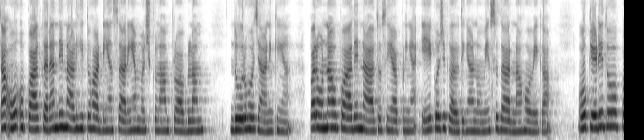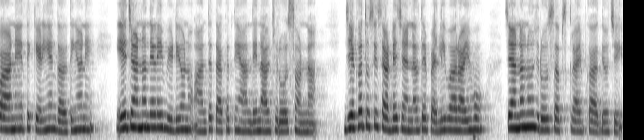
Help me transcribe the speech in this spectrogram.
ਤਾਂ ਉਹ ਉਪਾਅ ਕਰਨ ਦੇ ਨਾਲ ਹੀ ਤੁਹਾਡੀਆਂ ਸਾਰੀਆਂ ਮੁਸ਼ਕਲਾਂ, ਪ੍ਰੋਬਲਮ ਦੂਰ ਹੋ ਜਾਣਗੀਆਂ। ਪਰ ਉਹਨਾਂ ਉਪਾਅ ਦੇ ਨਾਲ ਤੁਸੀਂ ਆਪਣੀਆਂ ਇਹ ਕੁਝ ਗਲਤੀਆਂ ਨੂੰ ਵੀ ਸੁਧਾਰਨਾ ਹੋਵੇਗਾ। ਉਹ ਕਿਹੜੇ ਤੋਂ ਉਪਾਅ ਨੇ ਤੇ ਕਿਹੜੀਆਂ ਗਲਤੀਆਂ ਨੇ? ਇਹ ਜਾਣਨ ਦੇ ਲਈ ਵੀਡੀਓ ਨੂੰ ਅੰਤ ਤੱਕ ਧਿਆਨ ਦੇ ਨਾਲ ਜ਼ਰੂਰ ਸੁਣਨਾ। ਜੇਕਰ ਤੁਸੀਂ ਸਾਡੇ ਚੈਨਲ ਤੇ ਪਹਿਲੀ ਵਾਰ ਆਏ ਹੋ, ਚੈਨਲ ਨੂੰ ਜ਼ਰੂਰ ਸਬਸਕ੍ਰਾਈਬ ਕਰ ਦਿਓ ਜੀ।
